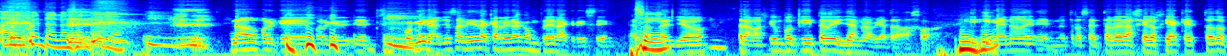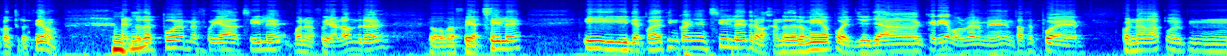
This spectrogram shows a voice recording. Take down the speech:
A ver, cuéntanos, Antonio. No, porque, porque eh, pues mira, yo salí de la carrera con plena crisis. Entonces Sí. yo trabajé un poquito y ya no había trabajo. y, y menos en nuestro sector de la geología, que es todo construcción. Entonces pues me fui a Chile, bueno, me fui a Londres, luego me fui a Chile. Y después de cinco años en Chile, trabajando de lo mío, pues yo ya quería volverme. Entonces pues pues nada, pues mm,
